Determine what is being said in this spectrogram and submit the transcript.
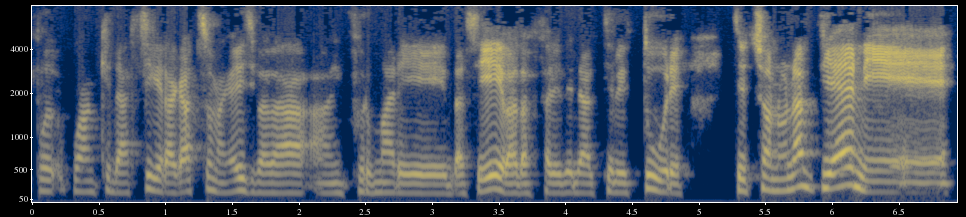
può, può, anche darsi che il ragazzo magari si vada a informare da sé, vada a fare delle altre letture. Se ciò non avviene,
